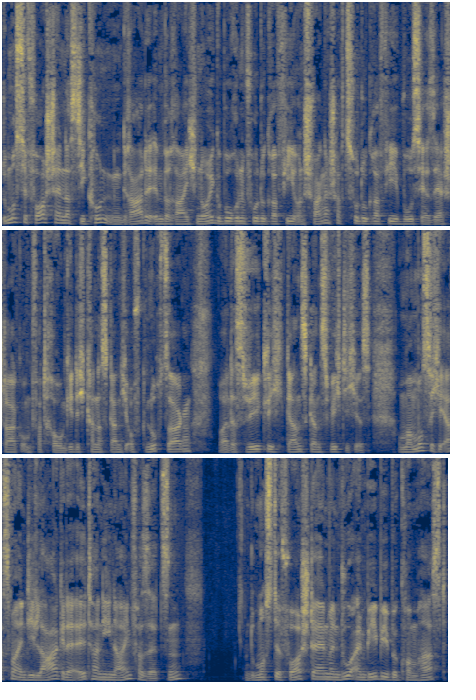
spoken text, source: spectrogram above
Du musst dir vorstellen, dass die Kunden gerade im Bereich Neugeborenenfotografie und Schwangerschaftsfotografie, wo es ja sehr stark um Vertrauen geht, ich kann das gar nicht oft genug sagen, weil das wirklich ganz, ganz wichtig ist. Und man muss sich erstmal in die Lage der Eltern hineinversetzen. Du musst dir vorstellen, wenn du ein Baby bekommen hast,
